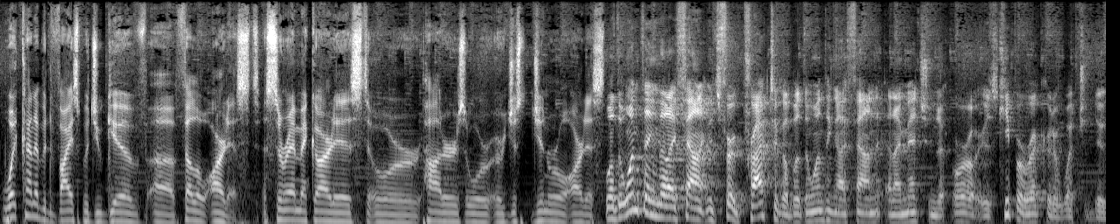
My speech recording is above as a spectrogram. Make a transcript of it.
what kind of advice would you give a fellow artist, a ceramic artist or potters or, or just general artists? Well, the one thing that I found, it's very practical, but the one thing I found, and I mentioned it earlier, is keep a record of what you do.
